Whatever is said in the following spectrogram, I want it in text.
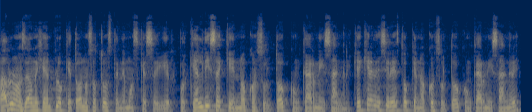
Pablo nos da un ejemplo que todos nosotros tenemos que seguir, porque él dice que no consultó con carne y sangre. ¿Qué quiere decir esto que no consultó con carne y sangre?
